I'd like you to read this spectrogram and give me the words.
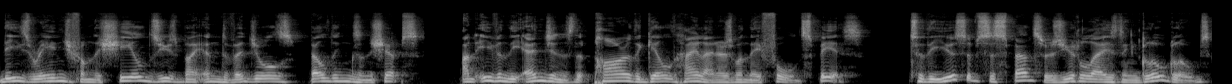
These range from the shields used by individuals, buildings and ships, and even the engines that power the Guild Highliners when they fold space to the use of suspensors utilised in glow globes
